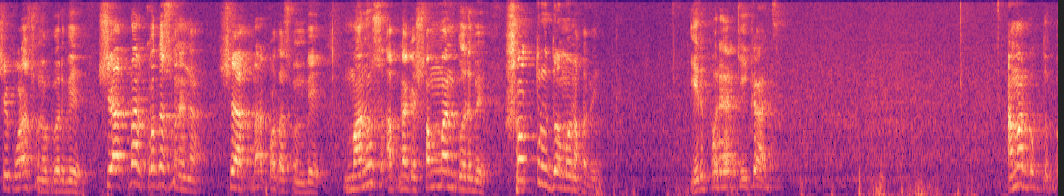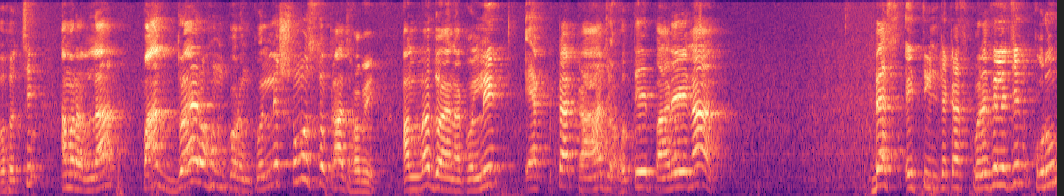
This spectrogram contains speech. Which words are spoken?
সে পড়াশুনো করবে, সে আপনার কথা শোনে না সে আপনার কথা শুনবে। মানুষ আপনাকে সম্মান করবে, শত্রু দমন হবে। এরপরে আর কি কাজ? আমার বক্তব্য হচ্ছে, আমার আল্লাহ পাক দয়া রহম করম করলে সমস্ত কাজ হবে। আল্লাহ দয়া না করলে একটা কাজ হতে পারে না। ব্যাস, এই তিনটে কাজ করে ফেলেছেন, করুন।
